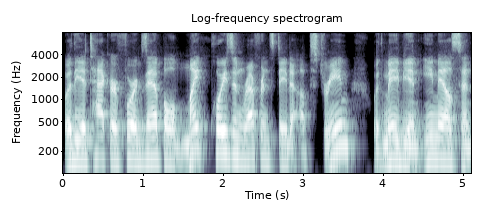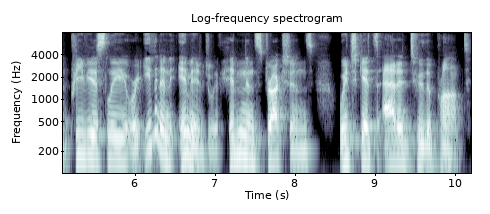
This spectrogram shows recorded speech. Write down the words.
where the attacker, for example, might poison reference data upstream with maybe an email sent previously or even an image with hidden instructions, which gets added to the prompt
